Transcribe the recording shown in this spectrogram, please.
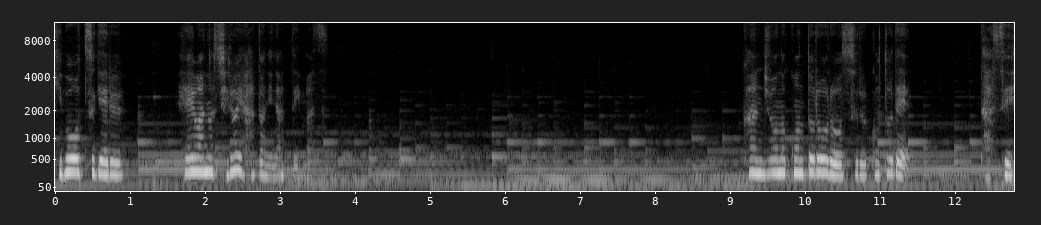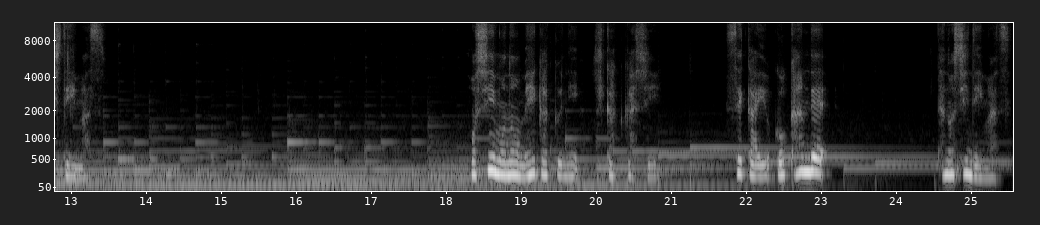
希望を告げる平和の白い鳩になっています。感情のコントロールをすることで達成しています。欲しいものを明確に視覚化し世界を五感で楽しんでいます。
